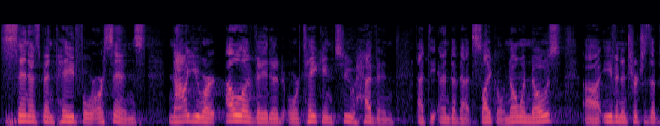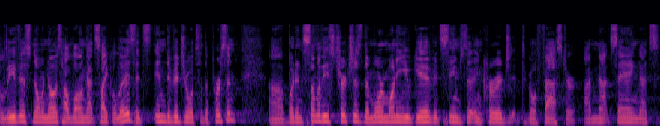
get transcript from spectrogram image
sin has been paid for, or sins, now you are elevated or taken to heaven at the end of that cycle. No one knows, uh, even in churches that believe this, no one knows how long that cycle is. It's individual to the person. Uh, but in some of these churches, the more money you give, it seems to encourage it to go faster. I'm not saying that's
